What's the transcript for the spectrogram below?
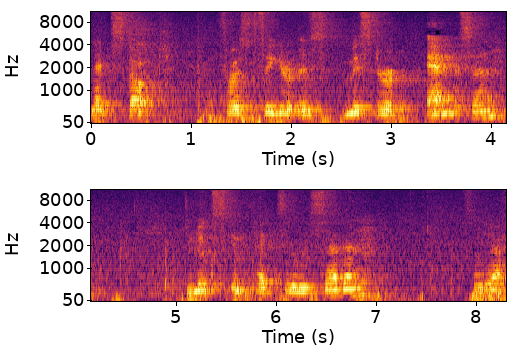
let's start. First figure is Mr. Anderson, Deluxe Impact Series 7. So yeah,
